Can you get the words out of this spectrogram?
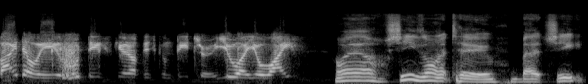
by the way, who takes care of this computer? You or your wife? Well, she's on it too, but she.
